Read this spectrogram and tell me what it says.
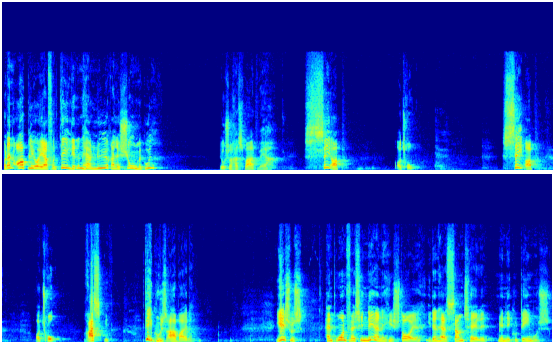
Hvordan oplever jeg at fordele i den her nye relation med Gud? Jo, så har svaret været, se op og tro. Se op og tro. Resten, det er Guds arbejde. Jesus, han bruger en fascinerende historie i den her samtale med Nikodemus.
